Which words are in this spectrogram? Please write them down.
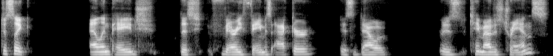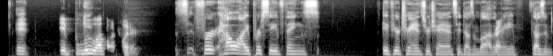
Just like Ellen Page, this very famous actor, is now is came out as trans. It It blew up on Twitter. for how I perceive things. If you're trans, you're trans. It doesn't bother Right. me. Doesn't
